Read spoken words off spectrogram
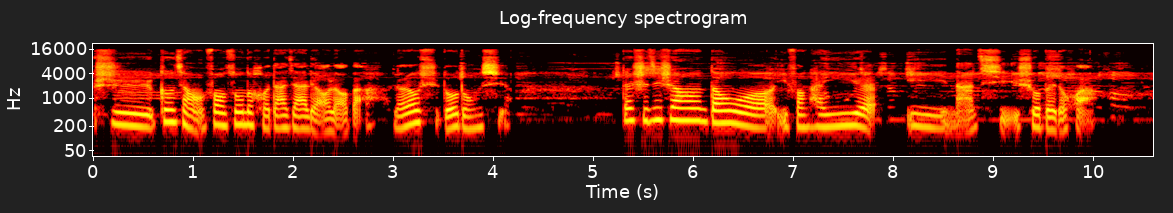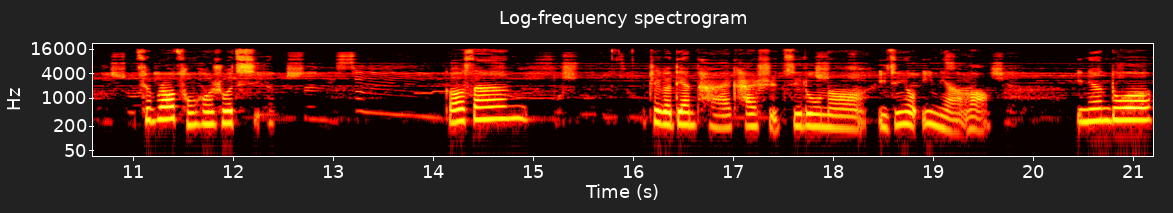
是更想放松的和大家聊聊吧，聊聊许多东西。但实际上，当我一放开音乐，一拿起设备的话，却不知道从何说起。高三这个电台开始记录呢，已经有一年了，一年多，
